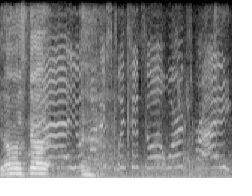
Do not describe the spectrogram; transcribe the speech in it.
You almost got it. You gotta switch it so it works right.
